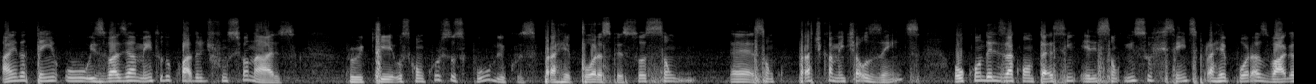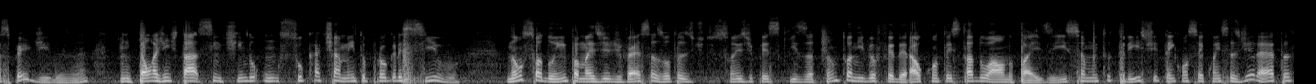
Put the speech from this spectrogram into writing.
ainda tem o esvaziamento do quadro de funcionários porque os concursos públicos para repor as pessoas são, é, são praticamente ausentes ou quando eles acontecem, eles são insuficientes para repor as vagas perdidas. Né? Então a gente está sentindo um sucateamento progressivo, não só do INPA, mas de diversas outras instituições de pesquisa, tanto a nível federal quanto estadual no país. E isso é muito triste e tem consequências diretas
